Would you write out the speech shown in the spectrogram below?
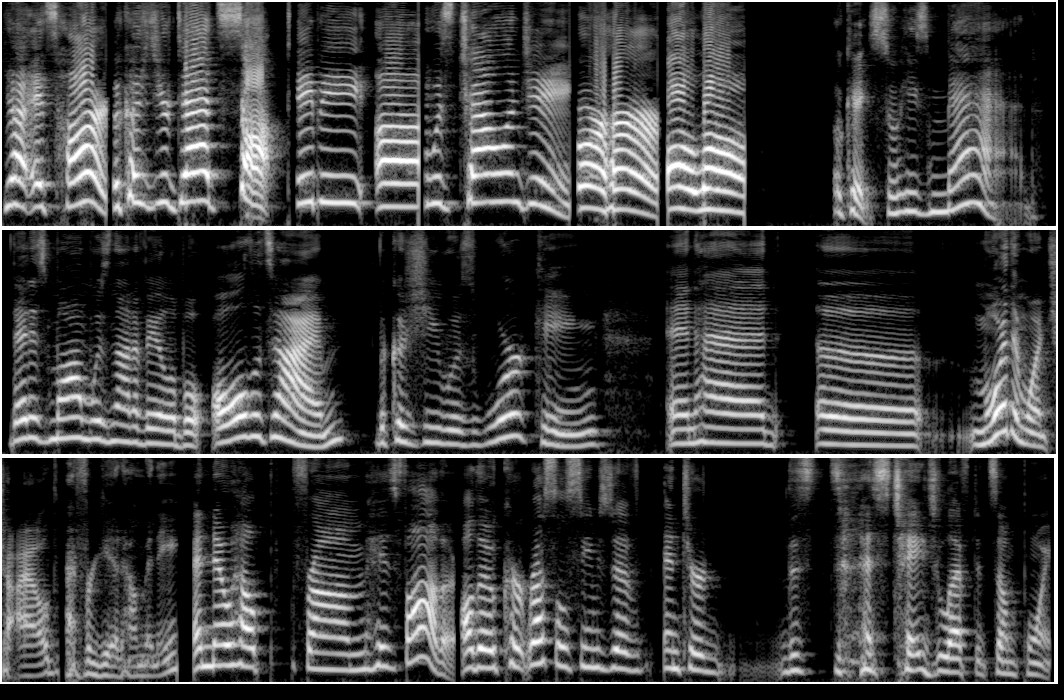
Yeah, it's hard because your dad sucked. Maybe uh, it was challenging for her all alone. Okay, so he's mad that his mom was not available all the time because she was working and had uh, more than one child. I forget how many. And no help from his father. Although Kurt Russell seems to have entered this stage left at some point.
